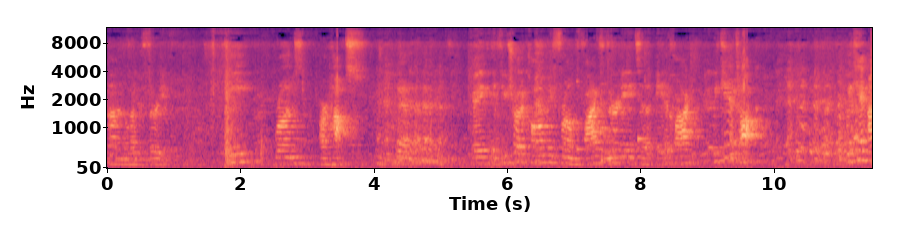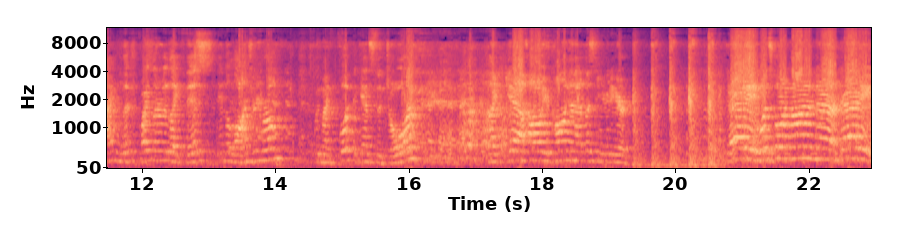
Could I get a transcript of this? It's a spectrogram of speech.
on November 30th. He runs our house. Okay, if you try to call me from 5.30 to 8 o'clock, we can't talk. We can't, I'm li quite literally like this in the laundry room with my foot against the door. Like, yeah, oh, you're calling on that list and you're gonna hear, Daddy, what's going on in there? Daddy!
